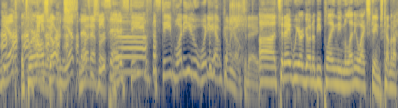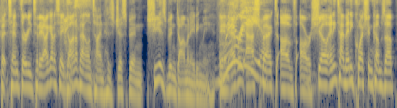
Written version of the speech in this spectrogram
Yep. That's where it all starts. Yep, that's what she said. Steve, Steve, what do you what do you have coming up today? Uh, today we are going to be playing the Millennial X Games coming up at 10:30 today. I got to say Donna Valentine has just been she has been dominating me in every aspect of our show. Anytime any question comes up,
